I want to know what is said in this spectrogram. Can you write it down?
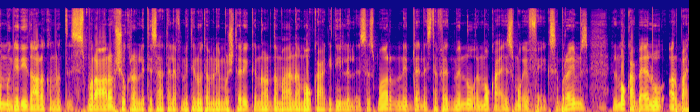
من جديد على قناة استثمار عرب. شكرا ل 9280 مشترك. النهاردة معانا موقع جديد للاستثمار نبدأ نستفاد منه. الموقع اسمه FXPRIMES الموقع بقاله أربع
